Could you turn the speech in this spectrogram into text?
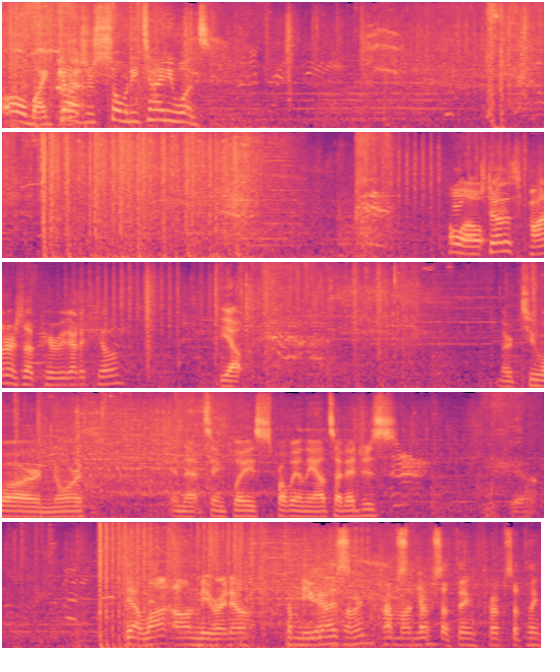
Oh my gosh, there's so many tiny ones. Hello. Still the spawners up here we gotta kill. Yep. They're to our north in that same place, probably on the outside edges. Yeah. Yeah, a lot on me right now. Coming to you Yeah, guys. coming. Prep, I'm on prep you. something. Prep something.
